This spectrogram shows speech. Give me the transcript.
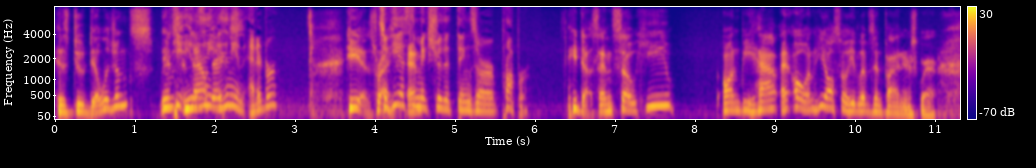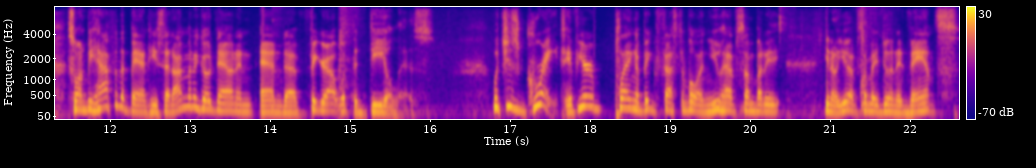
his due diligence. In, He, isn't, he, isn't he an editor? He is right. So he has to make sure that things are proper. he does, and so he on behalf and oh and he also he lives in pioneer square so on behalf of the band he said i'm going to go down and and uh, figure out what the deal is which is great if you're playing a big festival and you have somebody you know you have somebody doing advance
